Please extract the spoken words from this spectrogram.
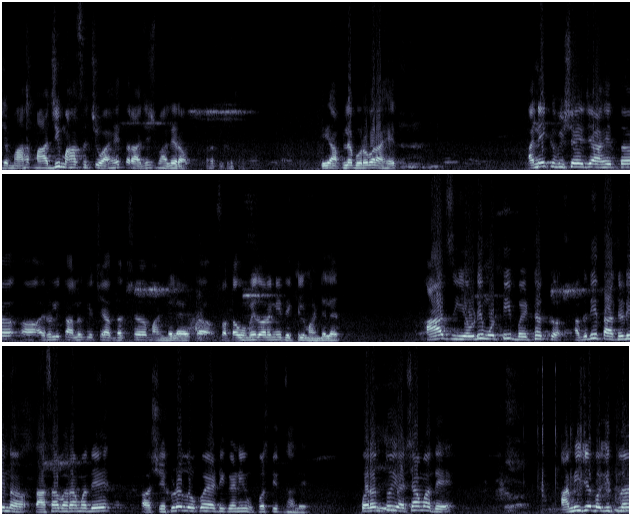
जे महा माजी महासचिव आहेत राजेश भालेराव. तिकडे हे आपल्या बरोबर आहेत. अनेक विषय जे आहेत ऐरोली तालुक्याचे अध्यक्ष मांडलेले आहेत स्वतः उमेदवारांनी देखील मांडलेले आहेत. आज एवढी मोठी बैठक अगदी तातडीनं तासाभरामध्ये शेकडो लोक या ठिकाणी उपस्थित झाले. परंतु याच्यामध्ये आम्ही जे बघितलं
